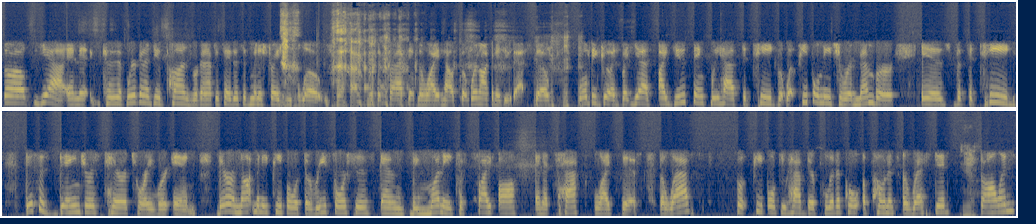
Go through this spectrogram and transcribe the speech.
So yeah, and because if we're going to do puns, we're going to have to say this administration blows with the crack in the White House, but we're not going to do that. So we'll be good. But yes, I do think we have fatigue. But what people need to remember is the fatigue. This is dangerous territory we're in. There are not many people with the resources and the money to fight off an attack like this. The last people to have their political opponents arrested Yeah. Stalin,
